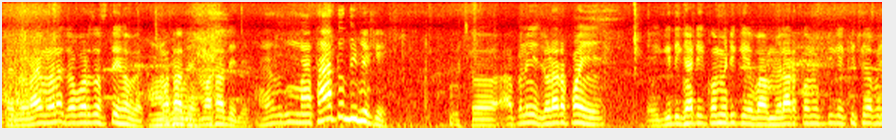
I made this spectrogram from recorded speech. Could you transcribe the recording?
তাই লড়াই মানে জবরদস্তি হবে মাথা দিয়ে মাথা দিলে। মাথা তো দিবে কে? তো আপনি জোড়ার পায়ে গিরিঘাটি কমিটিকে বা মেলার কমিটিকে কিছু আপনি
